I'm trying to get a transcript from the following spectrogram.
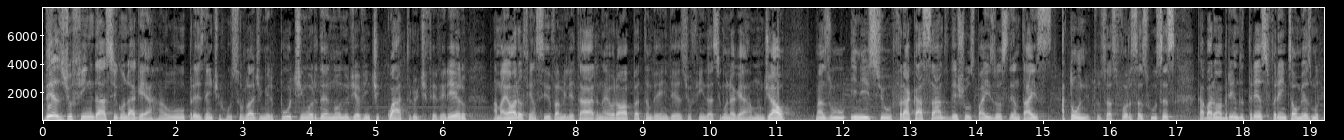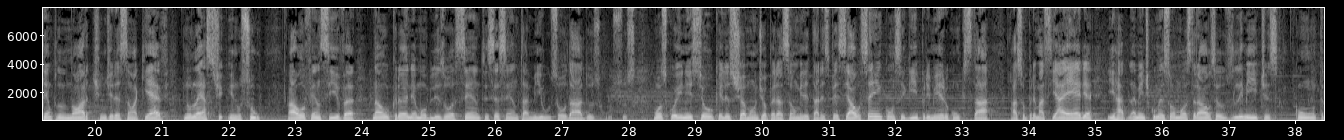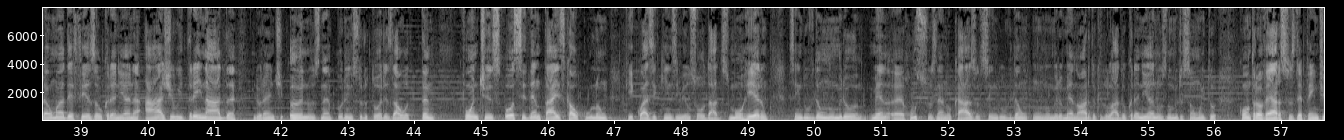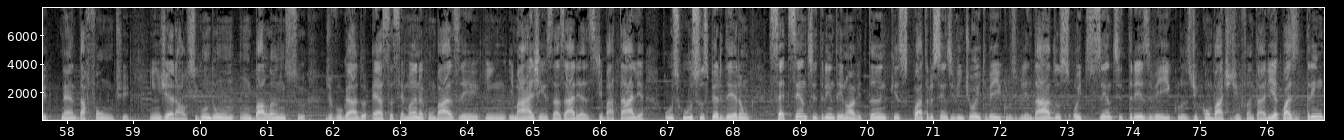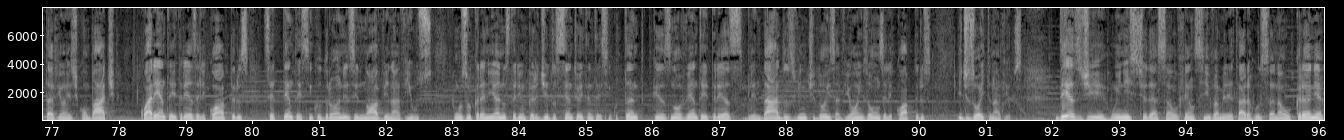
desde o fim da Segunda Guerra. O presidente russo Vladimir Putin ordenou no dia 24 de fevereiro a maior ofensiva militar na Europa, também desde o fim da Segunda Guerra Mundial mas o início fracassado deixou os países ocidentais atônitos. As forças russas acabaram abrindo três frentes ao mesmo tempo, no norte, em direção a Kiev, no leste e no sul. A ofensiva na Ucrânia mobilizou 160 mil soldados russos. Moscou iniciou o que eles chamam de Operação Militar Especial sem conseguir primeiro conquistar a supremacia aérea e rapidamente começou a mostrar os seus limites contra uma defesa ucraniana ágil e treinada durante anos né, por instrutores da OTAN. Fontes ocidentais calculam quase 15 mil soldados morreram, sem dúvida um número é, russos, né, no caso, sem dúvida um, um, número menor do que do lado ucraniano. Os números são muito controversos, depende né, da fonte em geral. Segundo um, um balanço divulgado essa semana, com base em imagens das áreas de batalha, os russos perderam 739 tanques, 428 veículos blindados, 813 veículos de combate de infantaria, quase 30 aviões de combate, 43 helicópteros, 75 drones e 9 navios. Os ucranianos teriam perdido 185 tanques, 93 blindados, 22 aviões, 11 helicópteros e 18 navios. Desde o início dessa ofensiva militar russa na Ucrânia,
